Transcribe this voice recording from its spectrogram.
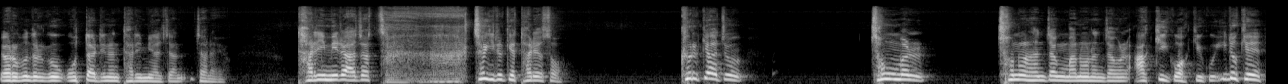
여러분들 그 옷 다리는 다리미 알잖아요. 다리미를 아주 착착 이렇게 다려서 그렇게 아주 정말 천 원 한 장, 만 원 한 장을 아끼고 아끼고 이렇게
